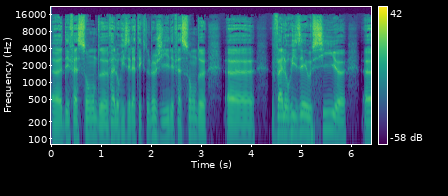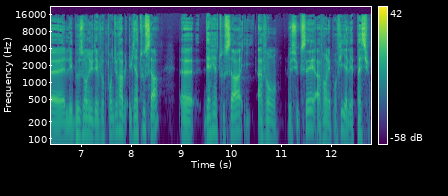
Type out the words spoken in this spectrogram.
euh, des façons de valoriser la technologie, des façons de euh, valoriser aussi euh, euh, les besoins du développement durable. Eh bien tout ça, euh, derrière tout ça, avant le succès, avant les profits, il y a les passions.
